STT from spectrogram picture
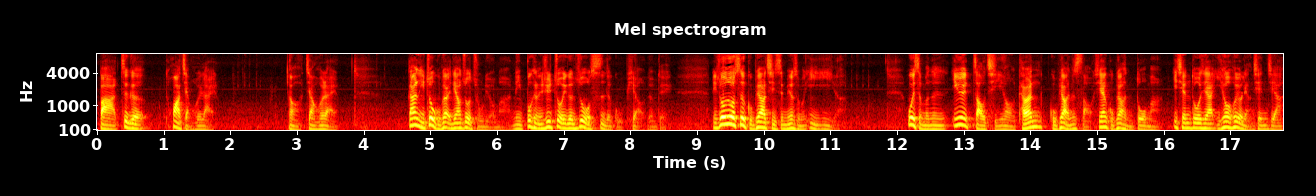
把这个话讲回来，啊，讲回来。当然，你做股票一定要做主流嘛，你不可能去做一个弱势的股票，对不对？你做弱势股票其实没有什么意义啊。为什么呢？因为早期哦，台湾股票很少，现在股票很多嘛，一千多家，以后会有两千家，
